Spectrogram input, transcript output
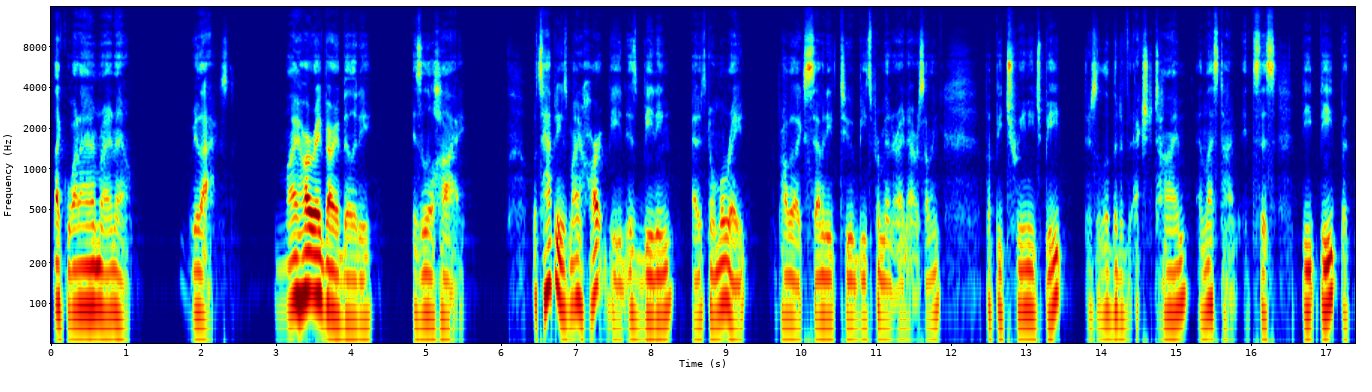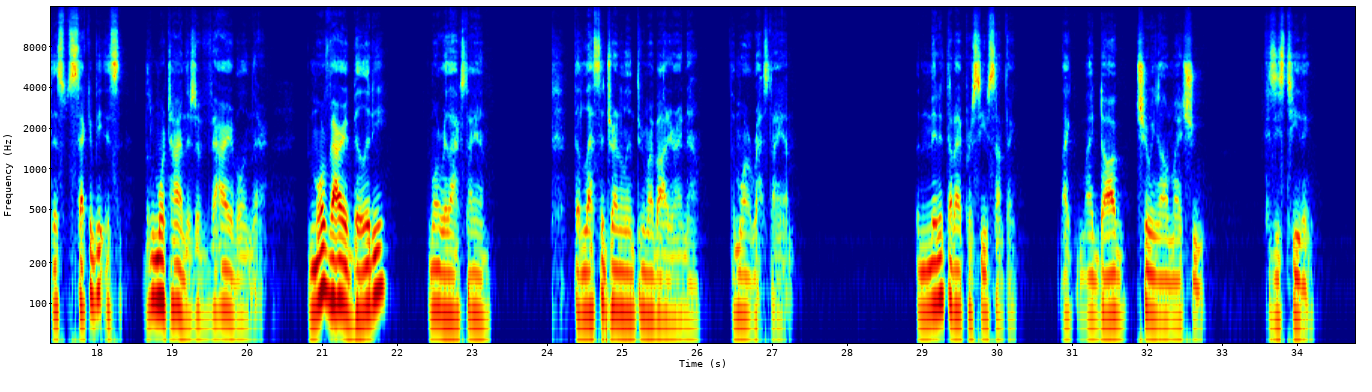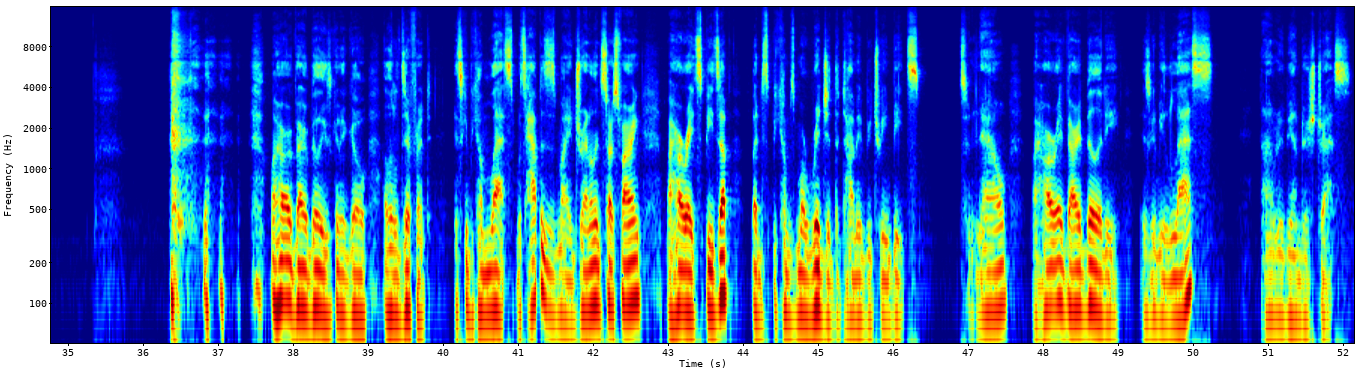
like what I am right now, relaxed, my heart rate variability is a little high. What's happening is my heartbeat is beating at its normal rate probably like 72 beats per minute right now or something. But between each beat, there's a little bit of extra time and less time. It's this beat, beat, but this second beat is a little more time. There's a variable in there. The more variability, the more relaxed I am. The less adrenaline through my body right now, the more at rest I am. The minute that I perceive something, like my dog chewing on my shoe because he's teething. my heart variability is going to go a little different. It's going to become less. What happens is my adrenaline starts firing, my heart rate speeds up, but it becomes more rigid the timing between beats. So now my heart rate variability is going to be less and I'm going to be under stress.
